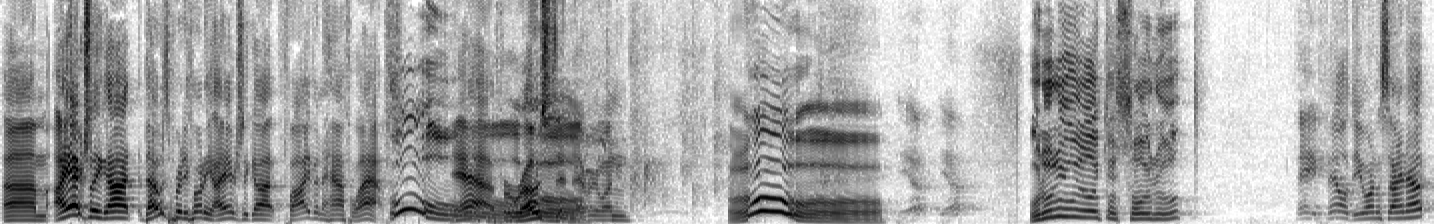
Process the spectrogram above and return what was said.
Um, I actually got, that was pretty funny. I actually got five and a half laughs. Ooh. Yeah, for roasting. Everyone. Ooh. Yep, yep. Would anyone like to sign up? Hey, Phil, do you want to sign up?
